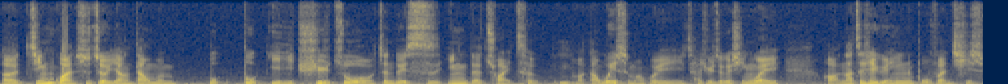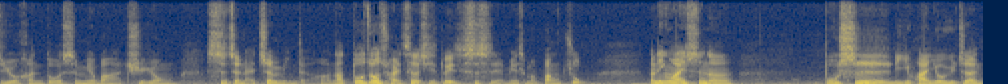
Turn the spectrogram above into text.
呃，尽管是这样，但我们不不宜去做针对死因的揣测。好，他为什么会采取这个行为？好，那这些原因的部分，其实有很多是没有办法去用事证来证明的。好，那多做揣测，其实对事实也没什么帮助。那另外是呢，不是罹患忧郁症，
